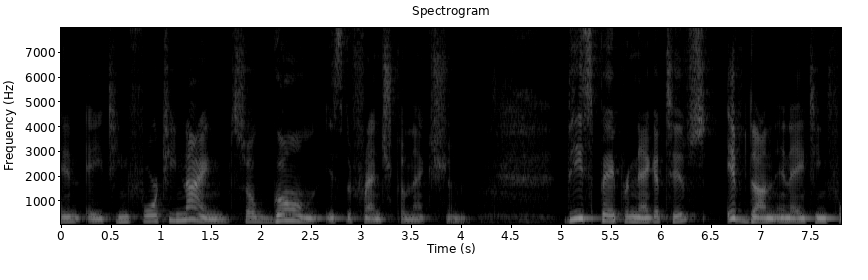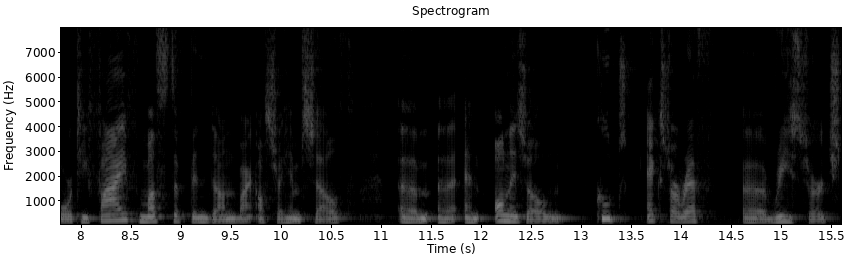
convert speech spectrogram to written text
in 1849. So gone is the French connection. These paper negatives, if done in 1845, must have been done by Asser himself um, uh, and on his own. Could XRF uh, research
